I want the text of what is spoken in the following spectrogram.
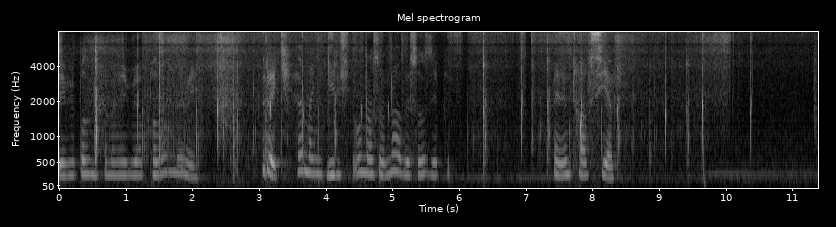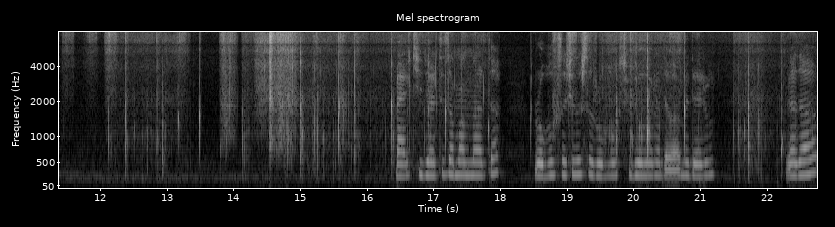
Ev yapalım hemen ev yapalım demeyin. Direkt hemen gelişin. Ondan sonra ne yapıyorsanız yapın. Benim tavsiyem. Belki ileride zamanlarda Roblox açılırsa Roblox videolarına devam ederim. Ya da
